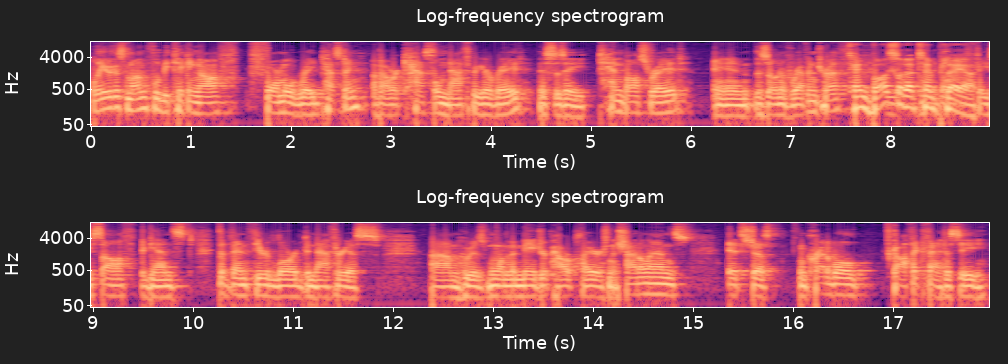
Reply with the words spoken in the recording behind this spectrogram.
Later this month, we'll be kicking off formal raid testing of our Castle Nathria raid. This is a 10 boss raid in the zone of Revendreth. 10 boss or 10 only player? Face off against the Venthyr Lord Denathrius, um, who is one of the major power players in the Shadowlands. It's just incredible gothic fantasy.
